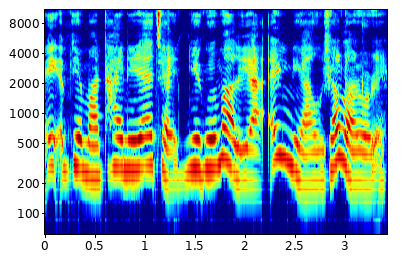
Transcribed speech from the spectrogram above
အိမ်အပြင်မှာထိုင်နေတဲ့အချိန်မြေခွေးမလေးကအဲ့ဒီနေရာကိုရောက်လာတော့တယ်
